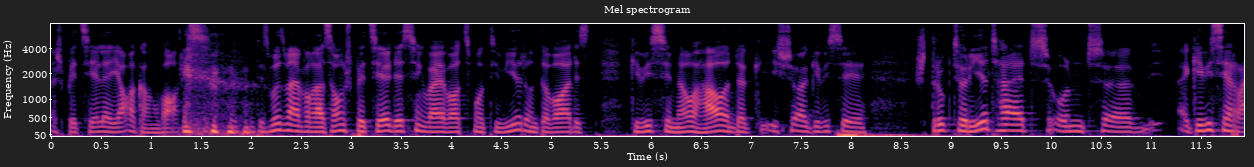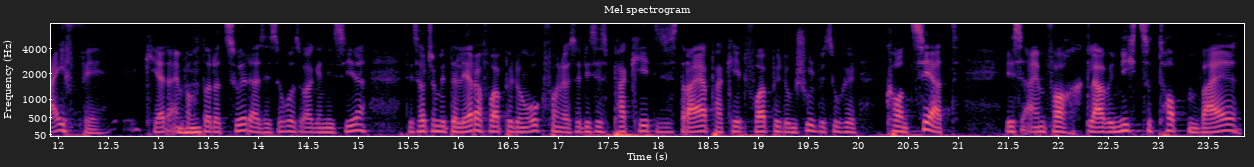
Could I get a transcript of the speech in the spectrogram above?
ein spezieller Jahrgang wart. das muss man einfach auch sagen, speziell deswegen, weil ihr wart motiviert und da war das gewisse Know-how und da ist schon eine gewisse Strukturiertheit und äh, eine gewisse Reife gehört einfach Mhm. da dazu, dass ich sowas organisiere. Das hat schon mit der Lehrerfortbildung angefangen. Also dieses Paket, dieses Dreierpaket Fortbildung, Schulbesuche, Konzert ist einfach, glaube ich, nicht zu toppen, weil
